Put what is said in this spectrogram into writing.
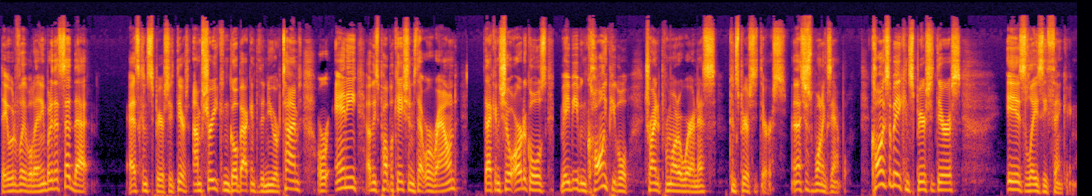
they would have labeled anybody that said that as conspiracy theorists. I'm sure you can go back into the New York Times or any of these publications that were around that can show articles, maybe even calling people trying to promote awareness conspiracy theorists. And that's just one example. Calling somebody a conspiracy theorist is lazy thinking.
